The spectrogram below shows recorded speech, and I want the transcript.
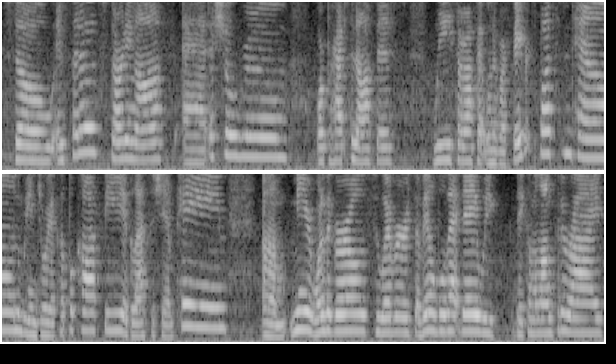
So instead of starting off at a showroom or perhaps an office, we start off at one of our favorite spots in town. We enjoy a cup of coffee, a glass of champagne. Um, me or one of the girls, whoever is available that day, we they come along for the ride,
